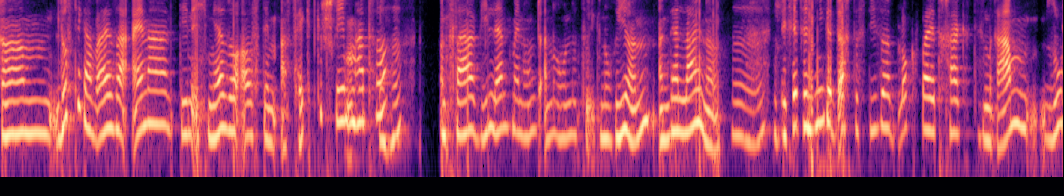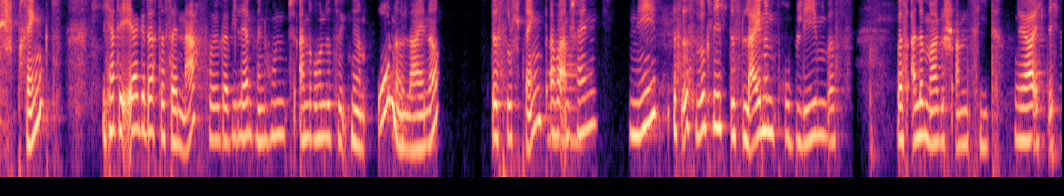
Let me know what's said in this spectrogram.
Ähm, lustigerweise einer, den ich mehr so aus dem Affekt geschrieben hatte. Mhm. Und zwar, wie lernt mein Hund andere Hunde zu ignorieren an der Leine? Mhm. Ich hätte nie gedacht, dass dieser Blogbeitrag diesen Rahmen so sprengt. Ich hatte eher gedacht, dass sein Nachfolger, wie lernt mein Hund andere Hunde zu ignorieren ohne Leine, das so sprengt. Aber anscheinend Nee, es ist wirklich das Leinenproblem, was, was alle magisch anzieht. Ja, ich, ich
